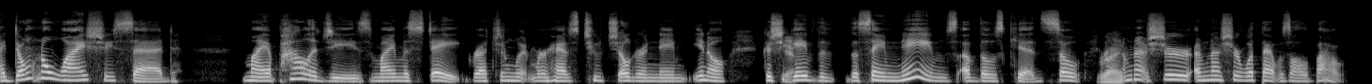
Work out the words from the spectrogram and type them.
I don't know why she said my apologies, my mistake. Gretchen Whitmer has two children named, you know, because she Yeah. gave the, the same names of those kids. So Right. I'm not sure. I'm not sure what that was all about.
